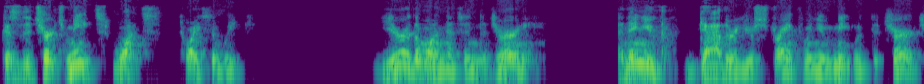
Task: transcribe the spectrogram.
because the church meets once, twice a week. You're the one that's in the journey. And then you gather your strength when you meet with the church.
